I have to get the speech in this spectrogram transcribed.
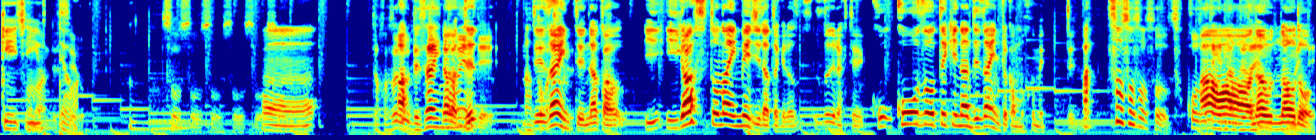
ケージそうによっては。なんですよ。うん。そうそうそうそうそう。だからそれをデザインの面でデザインってなんかイイラストなイメージだったけどそうじゃなくてこ構造的なデザインとかも含めてあそうそうそうそう。構造的なデザインもなるほど。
